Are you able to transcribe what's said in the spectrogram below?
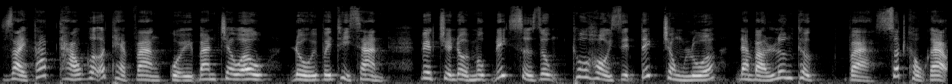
giải pháp tháo gỡ thẻ vàng của Ủy ban châu Âu đối với thủy sản, việc chuyển đổi mục đích sử dụng, thu hồi diện tích trồng lúa, đảm bảo lương thực và xuất khẩu gạo.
